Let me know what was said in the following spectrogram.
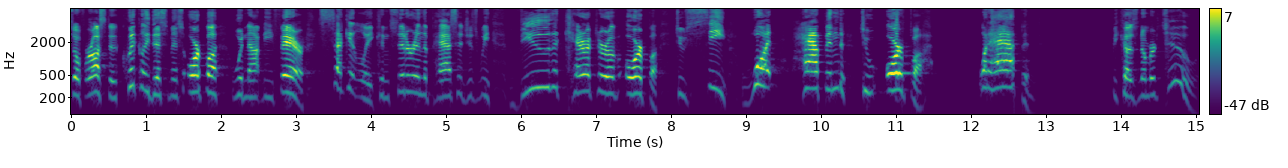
So for us to quickly dismiss Orpah would not be fair. Secondly, consider in the passage as we view the character of Orpah to see what happened to Orpah. What happened? Because number two,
